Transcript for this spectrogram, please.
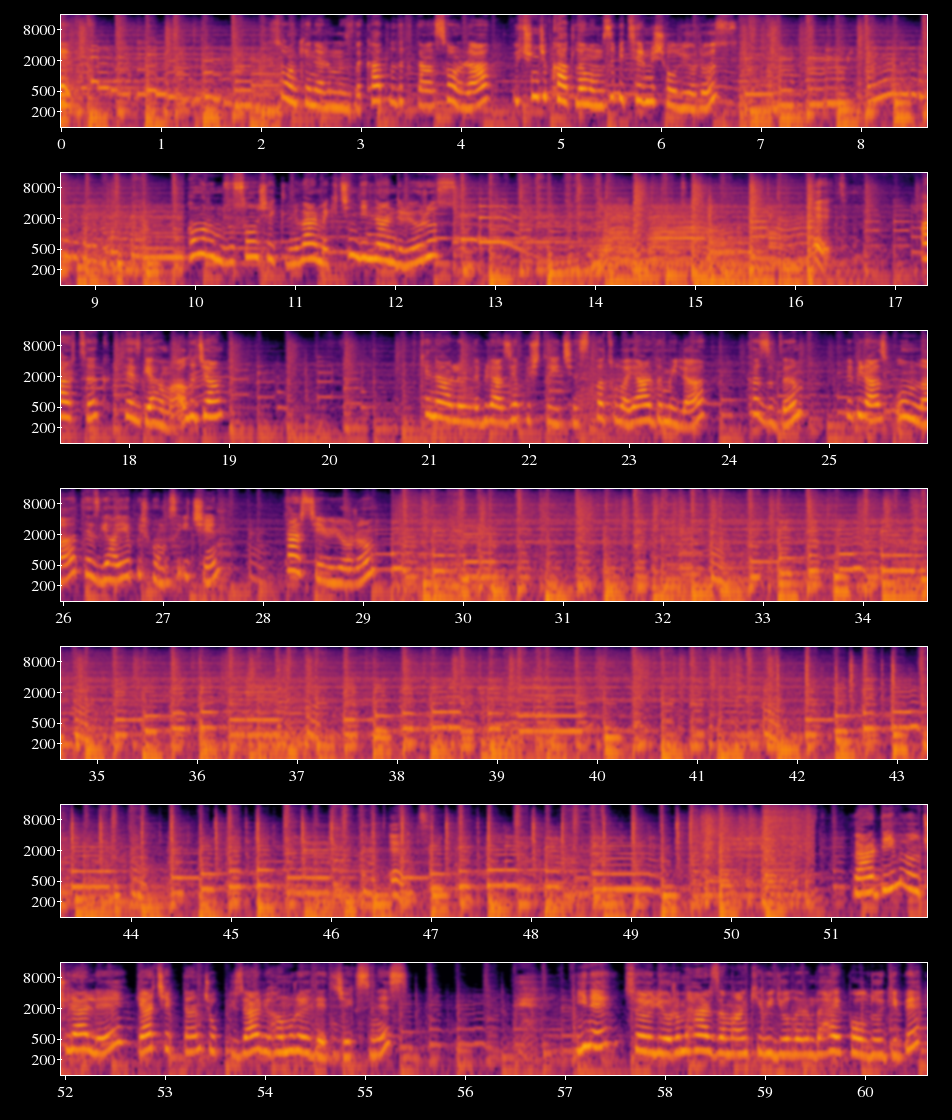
Evet. Son kenarımızı da katladıktan sonra üçüncü katlamamızı bitirmiş oluyoruz. Hamurumuzu son şeklini vermek için dinlendiriyoruz. Evet. Artık tezgahıma alacağım. Kenarlarında biraz yapıştığı için spatula yardımıyla kazıdım ve biraz unla tezgaha yapışmaması için ters çeviriyorum. Verdiğim ölçülerle gerçekten çok güzel bir hamur elde edeceksiniz. Yine söylüyorum her zamanki videolarımda hep olduğu gibi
